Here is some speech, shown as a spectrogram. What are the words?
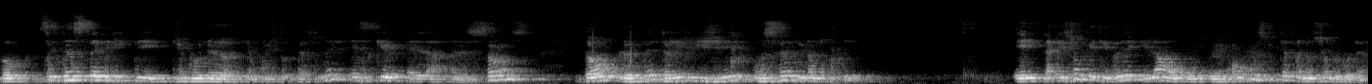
Donc, cette instabilité du bonheur, qui est en plus notre personnel, est-ce qu'elle a un sens dans le fait de l'ériger au sein d'une entreprise? Et la question qui a été donnée, et là on, on, renvoie peut-être la notion de bonheur.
